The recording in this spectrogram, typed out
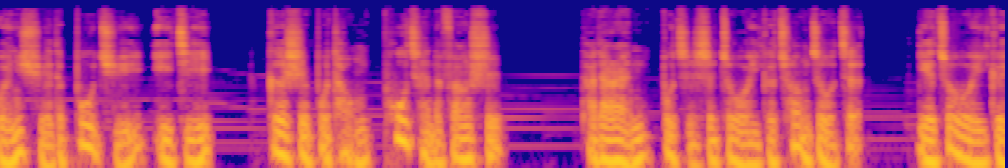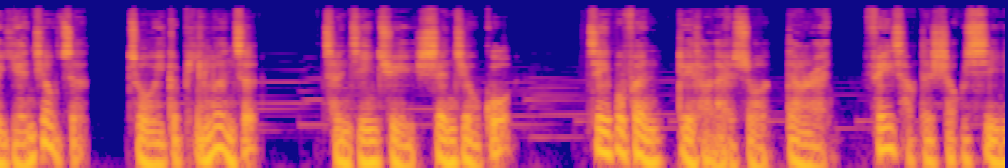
文学的布局以及各式不同铺陈的方式，他当然不只是作为一个创作者，也作为一个研究者，作为一个评论者，曾经去深究过这一部分，对他来说当然非常的熟悉。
